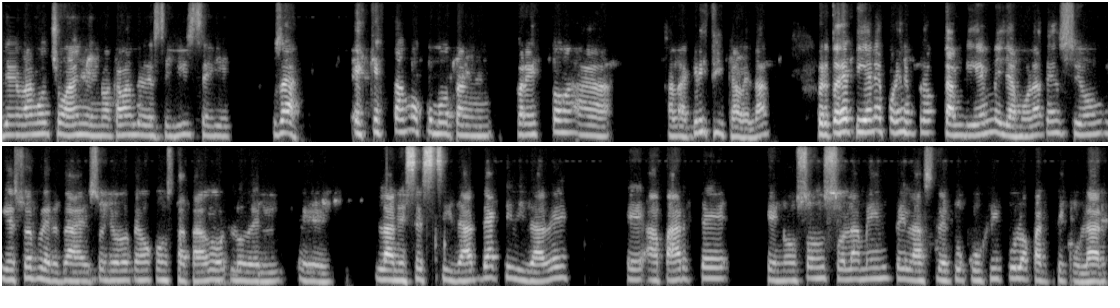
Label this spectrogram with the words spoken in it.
llevan ocho años y no acaban de decidirse. Y, o sea, es que estamos como tan prestos a, a la crítica, ¿verdad? Pero entonces tienes, por ejemplo, también me llamó la atención, y eso es verdad, eso yo lo tengo constatado, lo de eh, la necesidad de actividades eh, aparte que no son solamente las de tu currículo particular.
